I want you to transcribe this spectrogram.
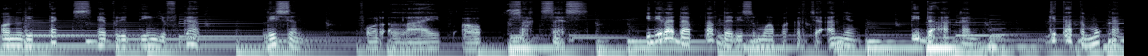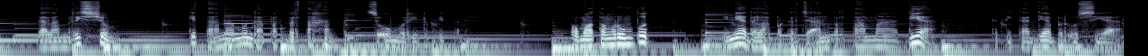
Only Takes Everything You've Got. Listen for a Life of Success. Inilah daftar dari semua pekerjaan yang tidak akan kita temukan dalam resume kita namun dapat bertahan seumur hidup kita. Pemotong rumput ini adalah pekerjaan pertama dia ketika dia berusia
